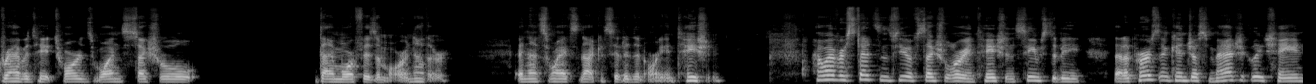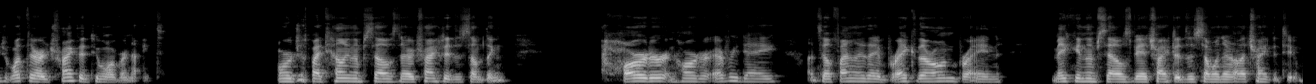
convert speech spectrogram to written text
gravitate towards one sexual dimorphism or another and that's why it's not considered an orientation. However, Stetson's view of sexual orientation seems to be that a person can just magically change what they're attracted to overnight, or just by telling themselves they're attracted to something harder and harder every day until finally they break their own brain, making themselves be attracted to someone they're not attracted to.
